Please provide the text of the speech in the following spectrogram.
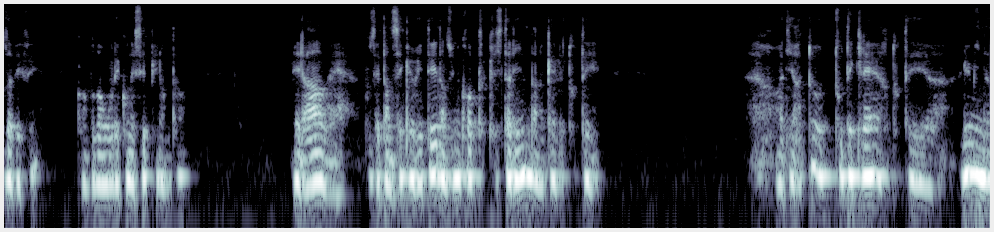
vous avez faits, dont vous les connaissez depuis longtemps. Et là, ben, vous êtes en sécurité dans une grotte cristalline dans laquelle tout est, on va dire, tout, tout est clair, tout est... Lumineux.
